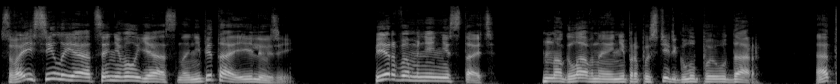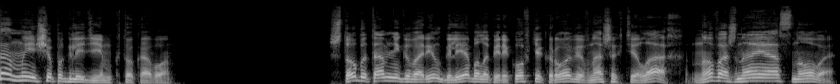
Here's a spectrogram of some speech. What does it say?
Свои силы я оценивал ясно, не питая иллюзий. Первым мне не стать, но главное не пропустить глупый удар, а там мы еще поглядим, кто кого. Что бы там ни говорил Глебол о перековке крови в наших телах, но важна и основа.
